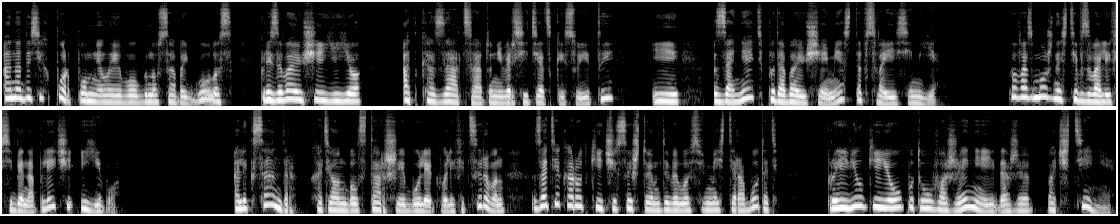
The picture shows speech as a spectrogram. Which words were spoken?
Она до сих пор помнила его гнусавый голос, призывающий ее отказаться от университетской суеты и занять подобающее место в своей семье, по возможности взвалив себе на плечи и его. Александр, хотя он был старше и более квалифицирован, за те короткие часы, что им довелось вместе работать, проявил к ее опыту уважение и даже почтение.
